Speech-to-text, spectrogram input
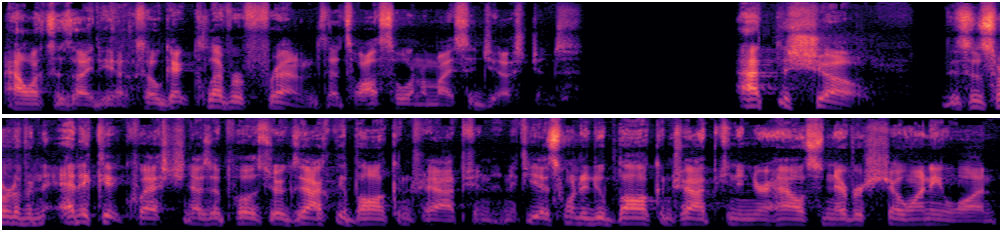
Alex's idea. So get clever friends. That's also one of my suggestions. At the show, this is sort of an etiquette question as opposed to exactly ball contraption. And if you just want to do ball contraption in your house and never show anyone,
